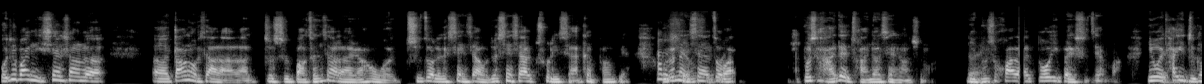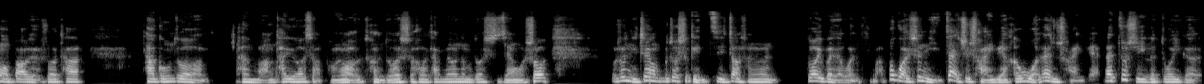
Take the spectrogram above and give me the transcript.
我就把你线上的呃 download 下来了，就是保存下来，然后我去做了一个线下，我觉得线下处理起来更方便。我说，那你现在做完，不是还得传到线上去吗？你不是花了多一倍时间吗？因为他一直跟我抱怨说他他工作很忙，他又有小朋友，很多时候他没有那么多时间。我说，我说你这样不就是给自己造成了？多一倍的问题嘛，不管是你再去传一遍和我再去传一遍，那就是一个多一个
